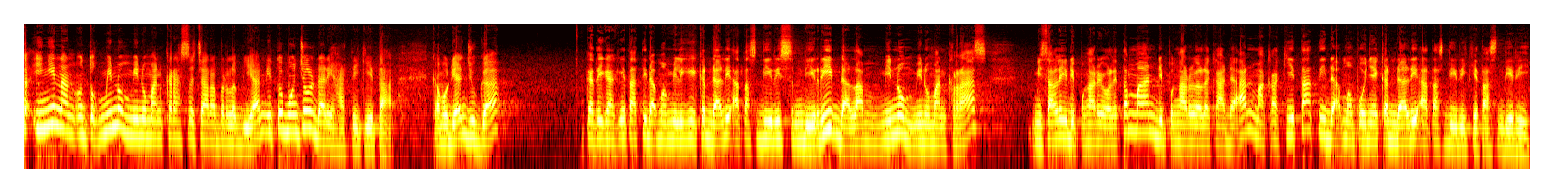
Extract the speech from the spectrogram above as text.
keinginan untuk minum minuman keras secara berlebihan itu muncul dari hati kita. Kemudian juga ketika kita tidak memiliki kendali atas diri sendiri dalam minum minuman keras, misalnya dipengaruhi oleh teman, dipengaruhi oleh keadaan, maka kita tidak mempunyai kendali atas diri kita sendiri.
